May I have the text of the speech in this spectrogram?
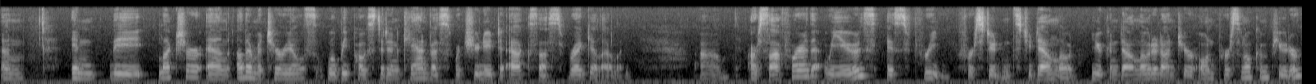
and in the lecture and other materials will be posted in Canvas, which you need to access regularly. Um, our software that we use is free for students to download. You can download it onto your own personal computer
